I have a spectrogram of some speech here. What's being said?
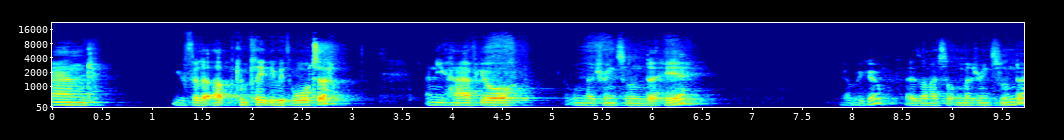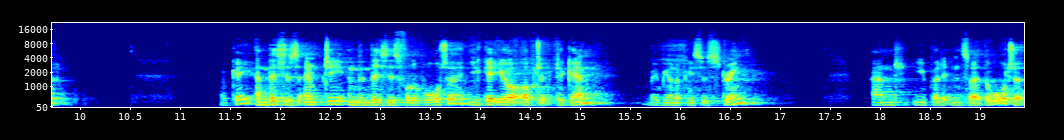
and you fill it up completely with water, and you have your little measuring cylinder here. There we go, there's a nice little measuring cylinder. Okay, and this is empty, and then this is full of water. You get your object again, maybe on a piece of string, and you put it inside the water.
